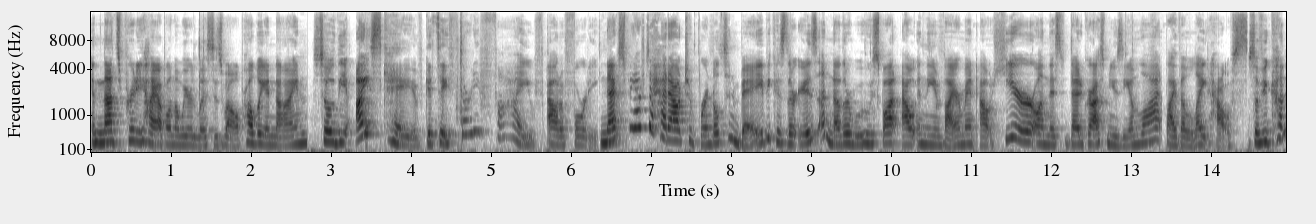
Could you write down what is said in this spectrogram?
And that's pretty high up on the weird list as well. Probably a nine. So the ice cave gets a 35 out of 40. Next, we have to head out to Brindleton Bay because there is another woohoo spot out in the environment out here on this Dead Grass Museum lot by the lighthouse. So if you come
